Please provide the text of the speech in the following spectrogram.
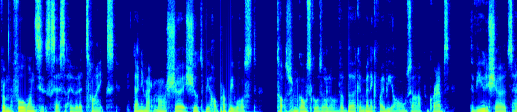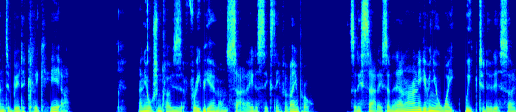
from the 4 1 success over the Tykes. Danny McNamara's shirt is sure to be hot property, whilst tops from goal scorers Oliver Burke and Benik Afobe are also up for grabs. To view the shirts and to bid, click here and the auction closes at 3 pm on Saturday, the 16th of April. So this Saturday, so they're only giving you a week week to do this. So,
